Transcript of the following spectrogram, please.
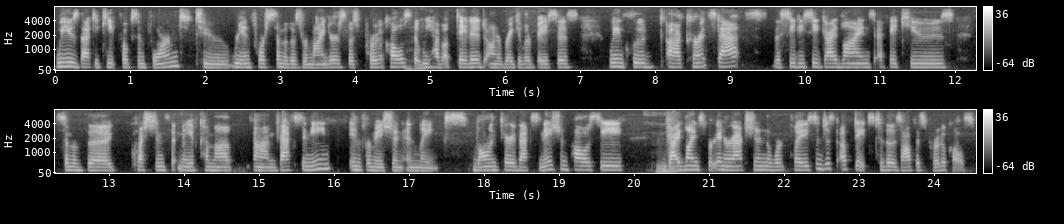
we use that to keep folks informed, to reinforce some of those reminders, those protocols that mm-hmm. we have updated on a regular basis. We include uh, current stats, the CDC guidelines, FAQs, some of the questions that may have come up, um, vaccine information and links, voluntary vaccination policy, mm-hmm. guidelines for interaction in the workplace, and just updates to those office protocols.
